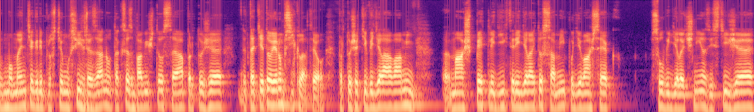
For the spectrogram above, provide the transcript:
v momentě, kdy prostě musíš řezat, no tak se zbavíš toho SEA, protože teď je to jenom příklad, jo, protože ti vydělává mý, máš pět lidí, kteří dělají to samý, podíváš se, jak jsou vyděleční a zjistí, že e,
